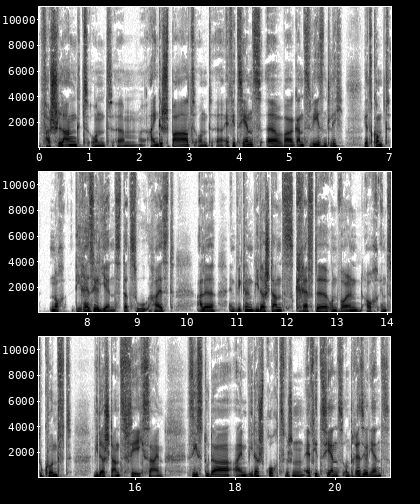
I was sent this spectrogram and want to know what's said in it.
verschlankt und ähm, eingespart und äh, Effizienz äh, war ganz wesentlich. Jetzt kommt noch die Resilienz dazu, heißt, alle entwickeln Widerstandskräfte und wollen auch in Zukunft widerstandsfähig sein. Siehst du da einen Widerspruch zwischen Effizienz und Resilienz?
